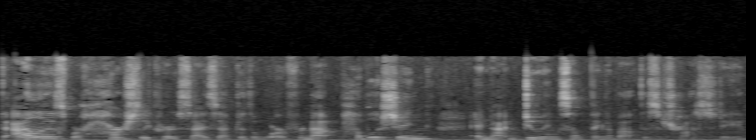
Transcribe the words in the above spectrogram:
The Allies were harshly criticized after the war for not publishing and not doing something about this atrocity.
